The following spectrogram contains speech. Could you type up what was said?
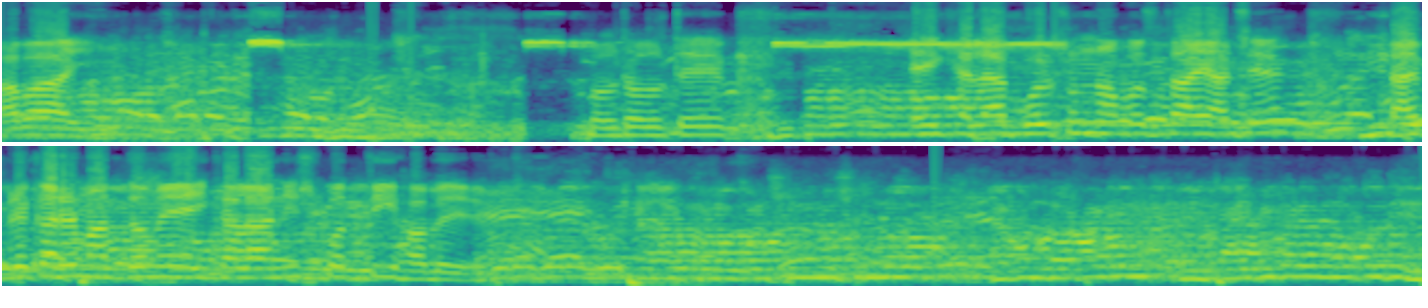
বাবাই। বলতে বলতে এই খেলা গোল শূন্য অবস্থায় আছে। টাই ব্রেকারের মাধ্যমে এই খেলা নিষ্পত্তি হবে। এখন লটারি টাইব্রেকারের মধ্য দিয়ে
